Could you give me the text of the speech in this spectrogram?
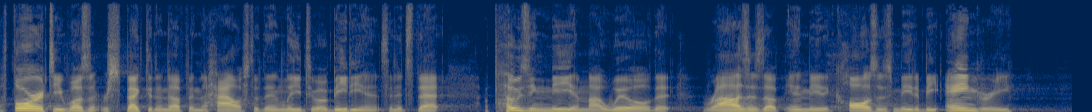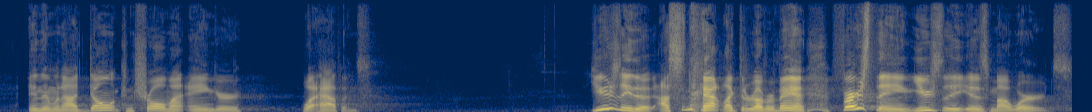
authority wasn't respected enough in the house to then lead to obedience. And it's that opposing me and my will that rises up in me, that causes me to be angry. And then when I don't control my anger, what happens? Usually, the, I snap like the rubber band. First thing, usually, is my words.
